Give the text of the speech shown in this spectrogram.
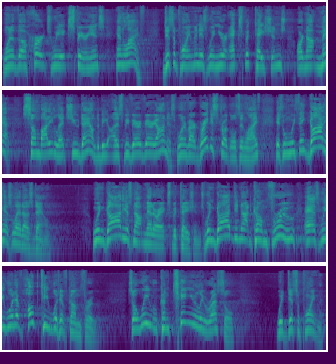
one of the hurts we experience in life. Disappointment is when your expectations are not met somebody lets you down. To be, let's be very, very honest. One of our greatest struggles in life is when we think God has let us down. When God has not met our expectations. When God did not come through as we would have hoped He would have come through. So we continually wrestle with disappointment.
